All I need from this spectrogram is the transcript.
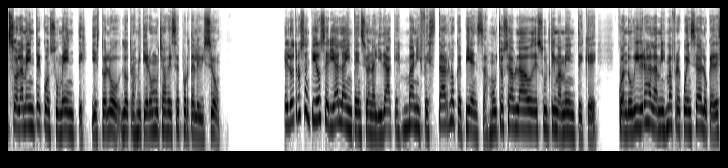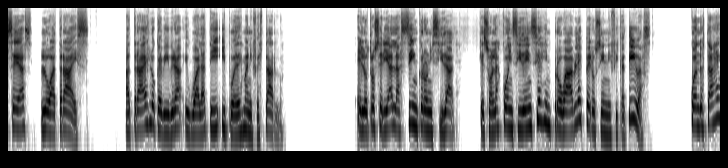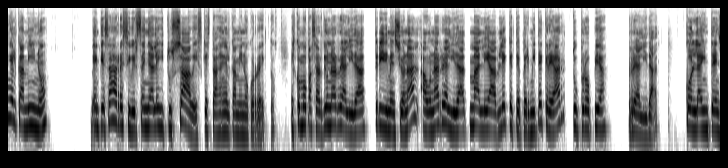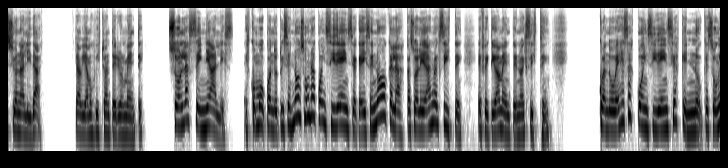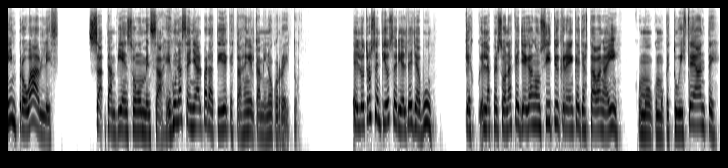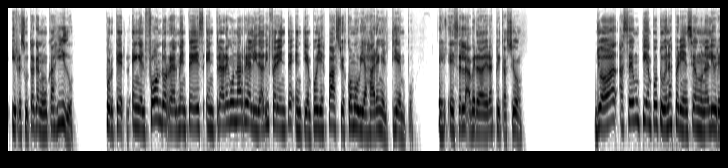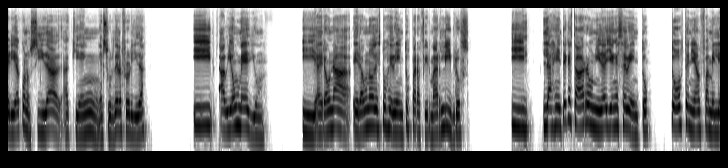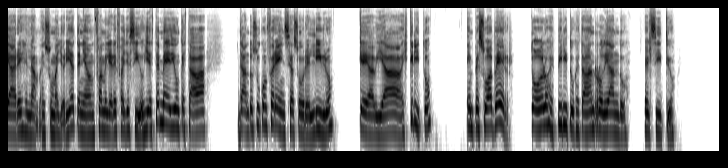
solamente con su mente, y esto lo, lo transmitieron muchas veces por televisión. El otro sentido sería la intencionalidad, que es manifestar lo que piensas. Mucho se ha hablado de eso últimamente, que cuando vibras a la misma frecuencia de lo que deseas, lo atraes. Atraes lo que vibra igual a ti y puedes manifestarlo. El otro sería la sincronicidad, que son las coincidencias improbables pero significativas. Cuando estás en el camino, empiezas a recibir señales y tú sabes que estás en el camino correcto. Es como pasar de una realidad tridimensional a una realidad maleable que te permite crear tu propia realidad con la intencionalidad que habíamos visto anteriormente. Son las señales es como cuando tú dices, no, eso es una coincidencia, que dicen, no, que las casualidades no existen. Efectivamente, no existen. Cuando ves esas coincidencias que, no, que son improbables, también son un mensaje. Es una señal para ti de que estás en el camino correcto. El otro sentido sería el de vu, que es las personas que llegan a un sitio y creen que ya estaban ahí, como, como que estuviste antes y resulta que nunca has ido porque en el fondo realmente es entrar en una realidad diferente en tiempo y espacio, es como viajar en el tiempo. esa es la verdadera explicación. Yo hace un tiempo tuve una experiencia en una librería conocida aquí en el sur de la Florida y había un medium y era, una, era uno de estos eventos para firmar libros y la gente que estaba reunida allí en ese evento todos tenían familiares, en, su mayoría tenían familiares fallecidos. Y este medium que estaba dando su conferencia sobre el libro que había escrito, empezó a ver todos los espíritus que estaban rodeando el sitio.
